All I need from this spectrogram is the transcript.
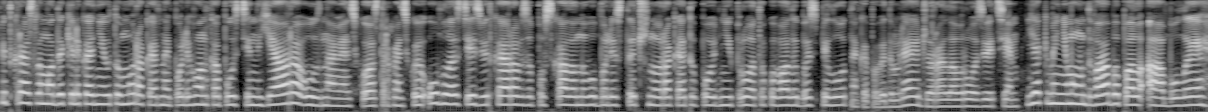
Підкреслимо декілька днів тому ракетний полігон Капустін Яра у Знам'янську Астраханської області, звідки РФ запускала нову балістичну ракету по Дніпру, атакували безпілотники. Повідомляють джерела в розвідці. Як мінімум, два БПЛА були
